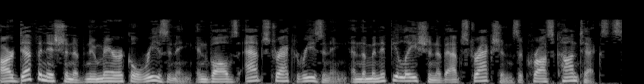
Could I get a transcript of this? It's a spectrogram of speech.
Our definition of numerical reasoning involves abstract reasoning and the manipulation of abstractions across contexts,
